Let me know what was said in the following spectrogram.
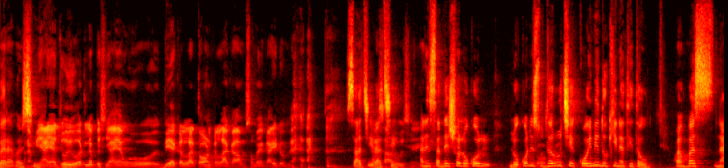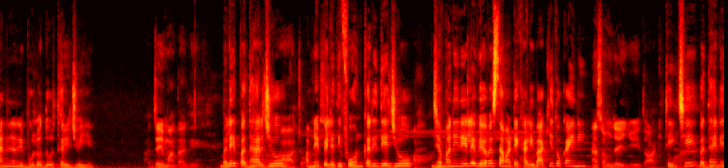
બરાબર છે. મેં અહીંયા જોયું એટલે પછી અહીંયા હું બે કલાક ત્રણ કલાક આમ સમય કાઢ્યો મેં. સાચી વાત છે. અને સંદેશો લોકો લોકોને સુધરવું છે કોઈને દુઃખી નથી થવું. પણ બસ નાની નાની ભૂલો દૂર થવી જોઈએ. જય માતાજી. ભલે પધારજો અમને પહેલેથી ફોન કરી દેજો. જમવાની એટલે વ્યવસ્થા માટે ખાલી બાકી તો કાંઈ નહીં. સમજાઈ ગયું ઠીક છે? બધાને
